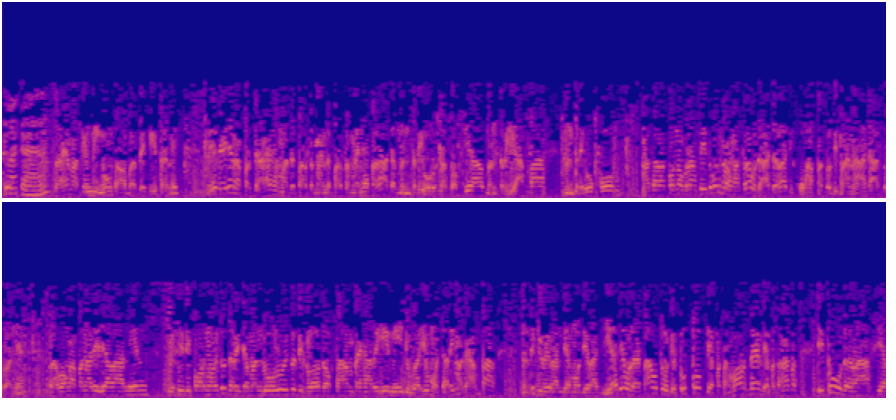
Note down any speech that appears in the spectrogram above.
Silakan. Saya makin bingung sama bapak kita nih. Dia kayaknya nggak percaya sama departemen-departemennya. Padahal ada menteri urusan sosial, menteri apa, menteri hukum. Masalah pornografi itu kan kalau nggak salah udah ada lah di kuhap atau di mana ada aturannya. Kalau nggak pernah dijalanin, visi di porno itu dari zaman dulu itu digelodok sampai hari ini juga. Yuk mau cari mah gampang. Nanti giliran dia mau dirazia, dia udah tahu tuh dia tutup, dia pasang horden, dia pasang apa. Itu udah rahasia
